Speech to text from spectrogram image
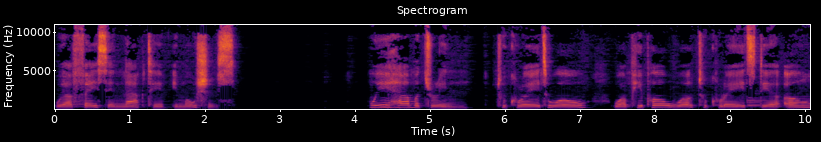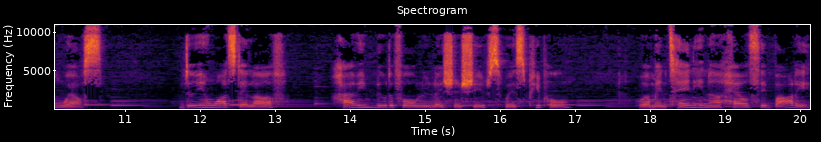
we are facing negative emotions. We have a dream to create a world where people work to create their own wealth, doing what they love, having beautiful relationships with people, while maintaining a healthy body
